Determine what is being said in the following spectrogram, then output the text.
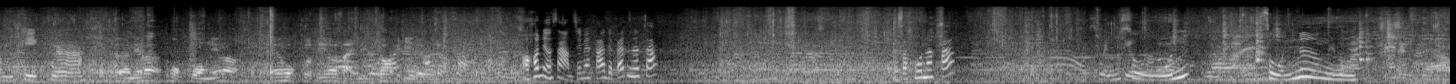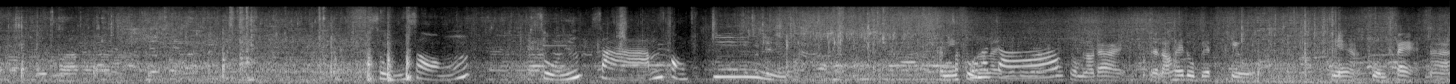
มพริกนะคะเอออันนี้เราหกพวงนี้เราไอ้หกชุดนี้เราใส่ทอดทีเดียวเลยอ๋อข้าวเหนียวสามใช่ไหมคะ เดี๋ยวแป๊บนึงนะจ๊ะเดี๋ยวสักครู่นะคะศูนย์ศูนย์ศูนย์หนึ่งศูนย์สอง ศูนย์สามของพี่อันนี้สูตรอะไรขอบคุณนะจ๊ะไม่รู้นะคุณผู้ชมเราได้ เดี๋ยวเราให้ดูเบ็ดคิวนี่ค่ะศูนย์แปดนะคะ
